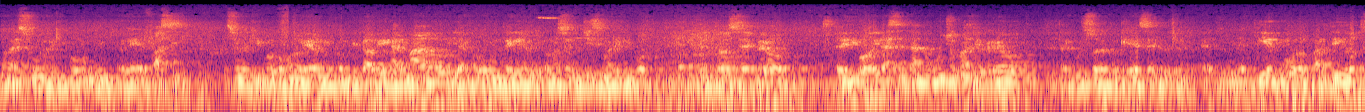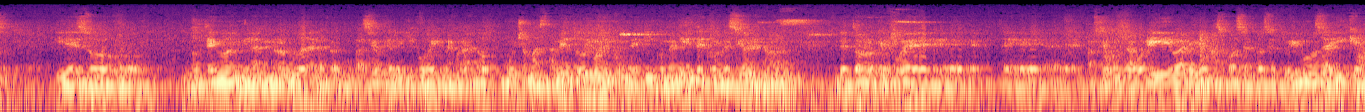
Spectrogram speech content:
no es un equipo muy eh, fácil. Es un equipo, como lo vieron, muy complicado, bien armado, ya con un técnico que conoce muchísimo al equipo. Entonces, pero el equipo va a ir asentando mucho más, yo creo, el recurso de lo que es el, tiempo, los partidos, y eso no tengo ni la menor duda de la preocupación que el equipo va a ir mejorando mucho más. También tuvimos inconven- inconvenientes con lesiones, ¿no? De todo lo que fue eh, el partido contra Bolívar y demás cosas, entonces tuvimos ahí que no,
